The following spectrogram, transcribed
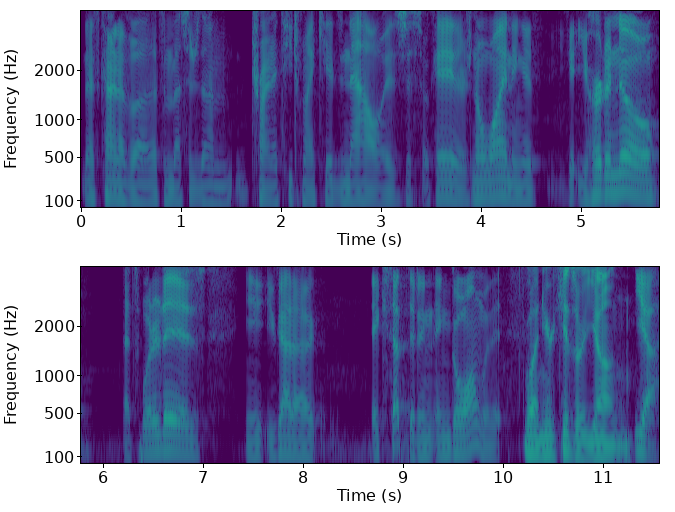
that's kind of a that's a message that i'm trying to teach my kids now is just okay there's no whining. If you, get, you heard a no that's what it is. You, you gotta accept it and, and go on with it. Well, and your kids are young. yeah.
